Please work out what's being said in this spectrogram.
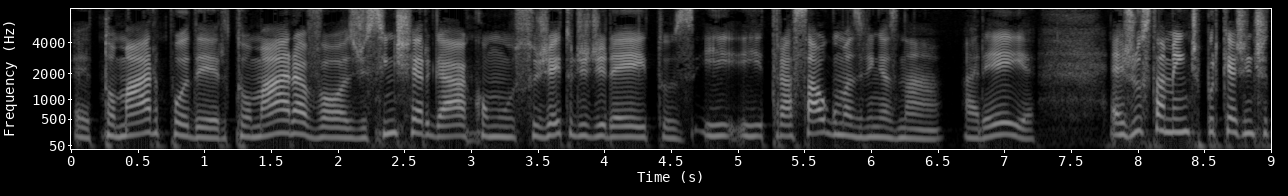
é, tomar poder, tomar a voz, de se enxergar como sujeito de direitos e, e traçar algumas linhas na areia, é justamente porque a gente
